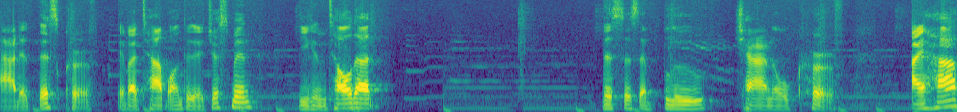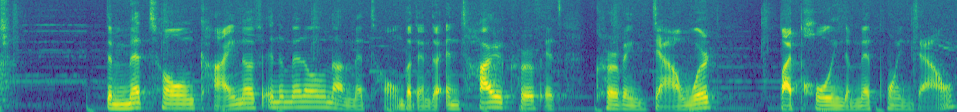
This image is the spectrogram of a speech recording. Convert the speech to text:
added this curve. If I tap onto the adjustment, you can tell that this is a blue channel curve. I have the midtone kind of in the middle, not midtone, but then the entire curve is curving downward by pulling the midpoint down.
